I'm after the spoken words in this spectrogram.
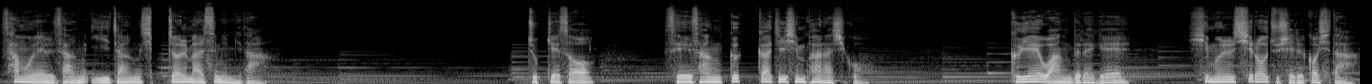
사무엘상 2장 10절 말씀입니다. 주께서 세상 끝까지 심판하시고 그의 왕들에게 힘을 실어 주실 것이다.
